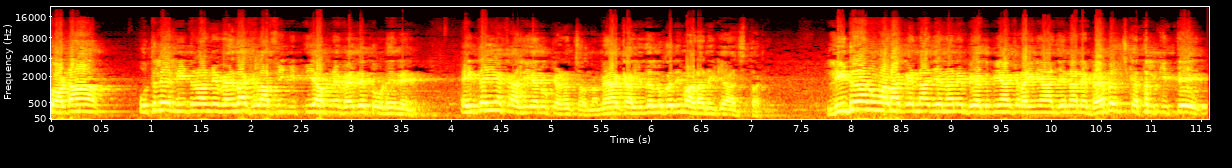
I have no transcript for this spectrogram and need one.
ਤੁਹਾਡਾ ਉਤਲੇ ਲੀਡਰਾਂ ਨੇ ਵਾਅਦਾ ਖਿਲਾਫੀ ਕੀਤੀ ਆ, ਆਪਣੇ ਵਾਅਦੇ ਤੋੜੇ ਨੇ। ਇਦਾਂ ਹੀ ਅਕਾਲੀਆਂ ਨੂੰ ਕਹਿਣਾ ਚਾਹੁੰਦਾ। ਮੈਂ ਅਕਾਲੀ ਦਲ ਨੂੰ ਕਦੀ ਮਾੜਾ ਨਹੀਂ ਕਿਹਾ ਅੱਜ ਤੱਕ। ਲੀਡਰਾਂ ਨੂੰ ਮਾੜਾ ਕਹਿਣਾ ਜਿਨ੍ਹਾਂ ਨੇ ਬੇਅਦਬੀਆਂ ਕਰਾਈਆਂ ਜਿਨ੍ਹਾਂ ਨੇ ਬਾਈਬਲ 'ਚ ਕਤਲ ਕੀਤੇ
